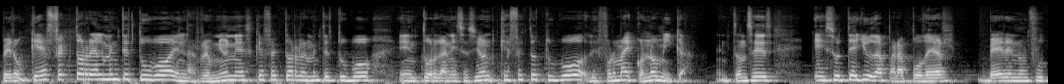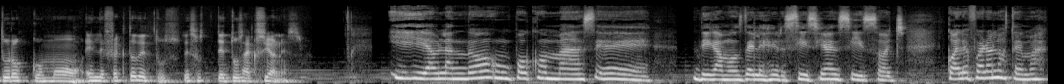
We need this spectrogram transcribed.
Pero ¿qué efecto realmente tuvo en las reuniones? ¿Qué efecto realmente tuvo en tu organización? ¿Qué efecto tuvo de forma económica? Entonces, eso te ayuda para poder ver en un futuro como el efecto de tus, de, tus acciones. Y hablando un poco más, eh, digamos, del ejercicio en sí, Soch, ¿cuáles fueron los temas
